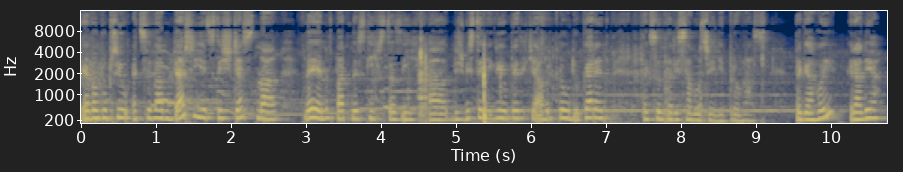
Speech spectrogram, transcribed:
Já vám popřeju, ať se vám daří, ať jste šťastná, nejen v partnerských vztazích. A když byste někdy opět chtěla mrknout do karet, tak jsem tady samozřejmě pro vás. Tak ahoj, Radia.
